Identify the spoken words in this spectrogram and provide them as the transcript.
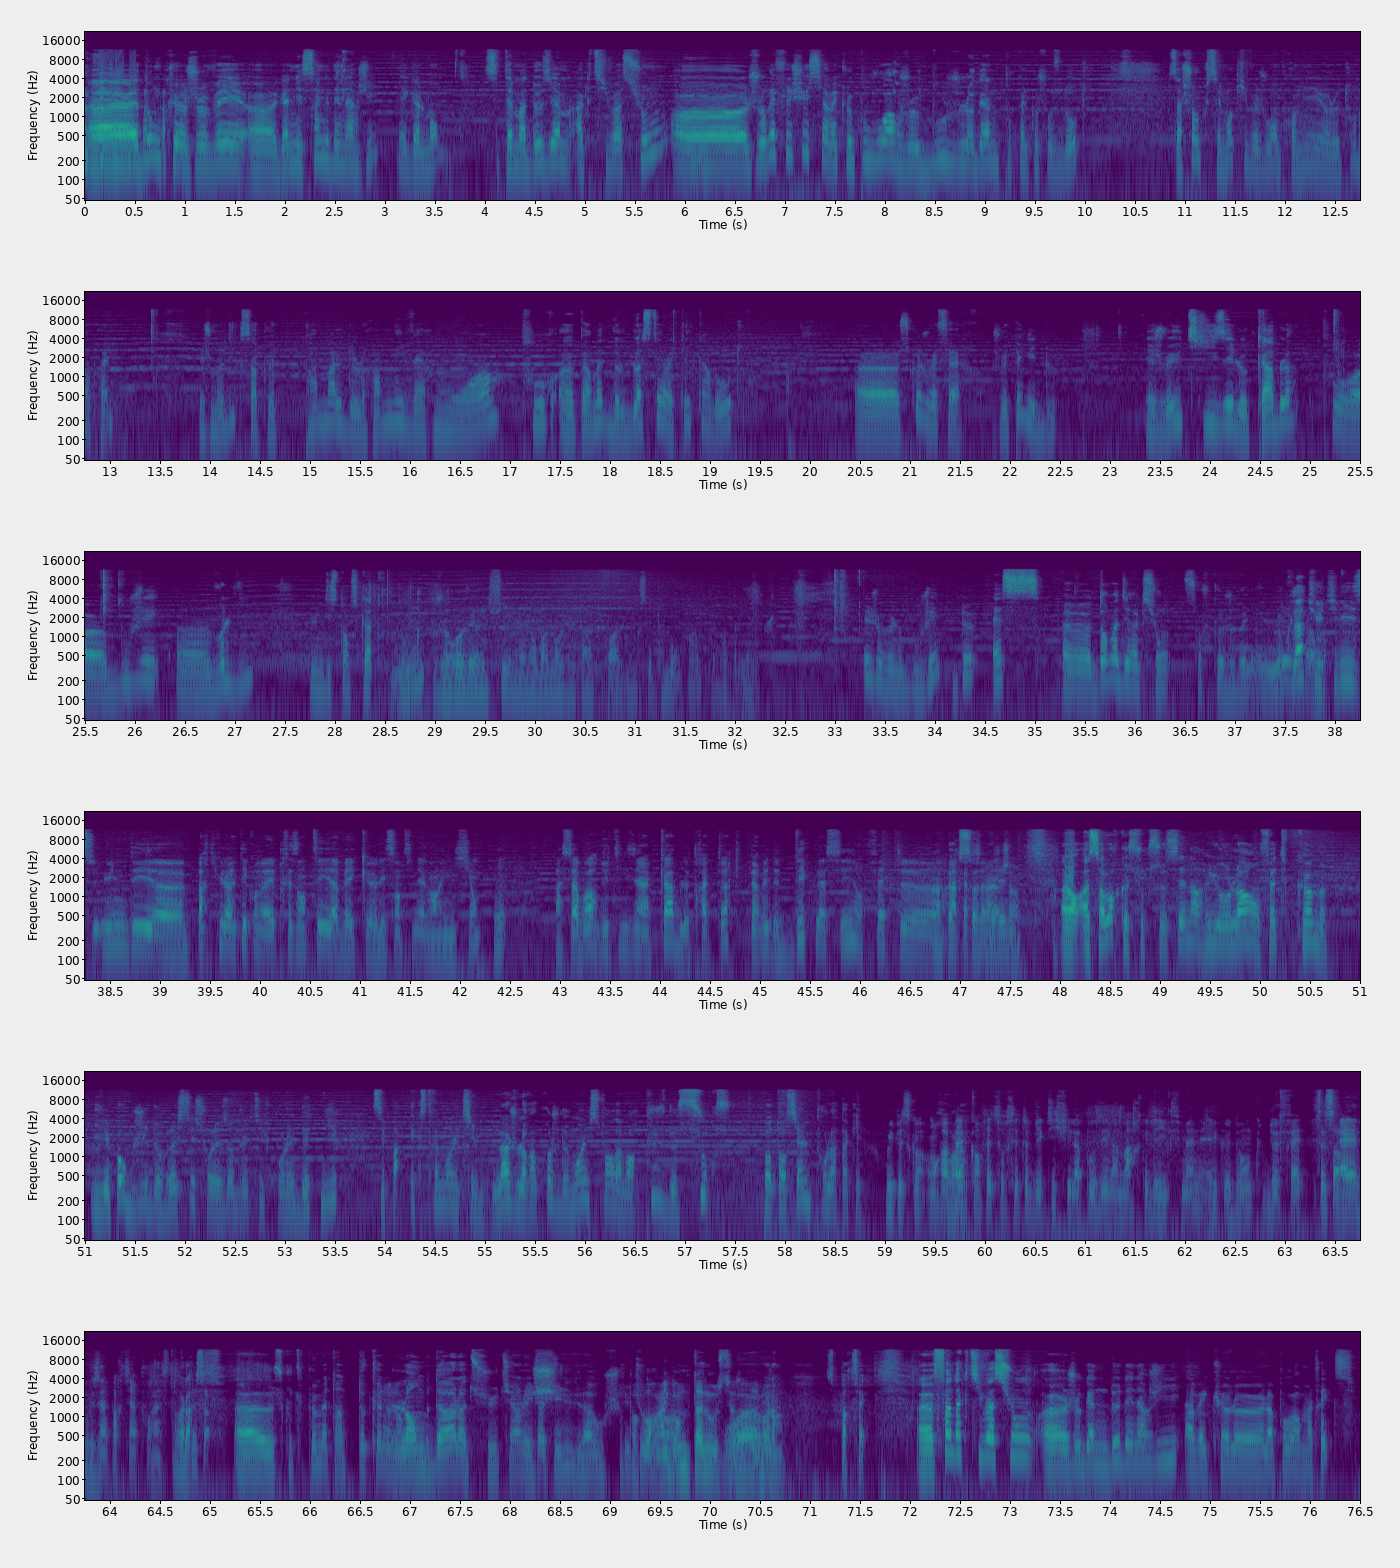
Euh, donc euh, je vais euh, gagner 5 d'énergie également. C'était ma deuxième activation. Euh, je réfléchis si avec le pouvoir je bouge Logan pour quelque chose d'autre. Sachant que c'est moi qui vais jouer en premier euh, le tour d'après. Et je me dis que ça peut être pas mal de le ramener vers moi pour euh, permettre de le blaster avec quelqu'un d'autre. Euh, ce que je vais faire, je vais payer 2. Et je vais utiliser le câble pour euh, bouger Volvi d'une distance 4. Donc Mhm. je revérifie, mais normalement j'étais à 3, donc c'est tout bon, hein, pour rappel. Et je vais le bouger de S dans ma direction, sauf que je vais... Donc là, tu utilises une des particularités qu'on avait présentées avec les sentinelles dans l'émission, Mm. À savoir d'utiliser un câble tracteur qui permet de déplacer en fait euh, un personnage hein. Alors, à savoir que sur ce scénario-là, en fait, comme il n'est pas obligé de rester sur les objectifs pour les détenir, c'est pas extrêmement ultime. Là, je le rapproche de moi histoire d'avoir plus de sources potentielles pour l'attaquer. Oui, parce qu'on rappelle Voilà. qu'en fait, sur cet objectif, il a posé la marque des X-Men et que donc, de fait, ça. elle vous appartient pour l'instant. Voilà. Euh, Est-ce que tu peux mettre un token Alors. lambda là-dessus Tiens, les shields là où je sais Tu pas. tu un gant de Thanos, Ouais, voilà. C'est parfait. Euh, fin d'activation, euh, je gagne 2 d'énergie avec euh, le- la Power Matrix.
